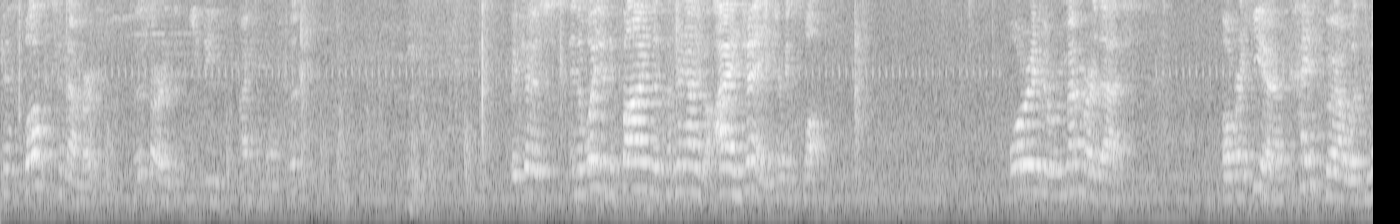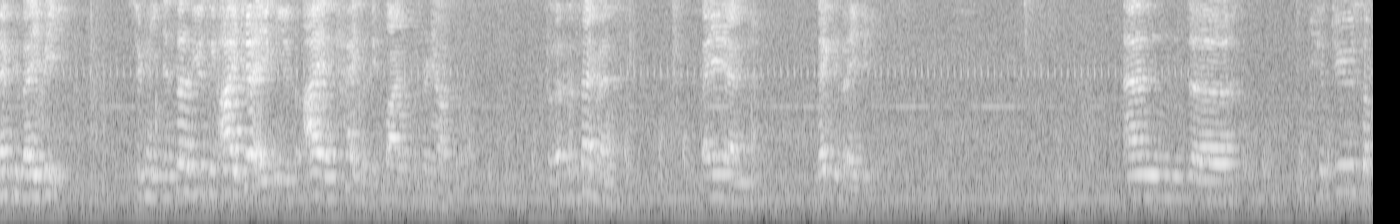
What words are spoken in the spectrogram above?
can swap two numbers. This is an easy isomorphism. Because in the way you define the quaternion of i and j, it can be swapped. Or if you remember that over here, k squared was negative ab. So you can, instead of using ij, you can use i and k to define the quaternion algebra. So that's the same as a and negative ab. And uh, you can do some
